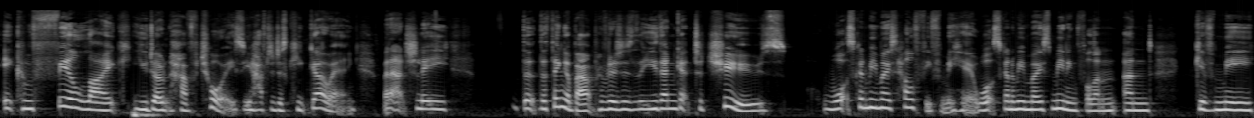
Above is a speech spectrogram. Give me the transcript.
it can feel like you don't have choice. You have to just keep going. But actually, the, the thing about privilege is that you then get to choose what's going to be most healthy for me here, what's going to be most meaningful and, and give me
